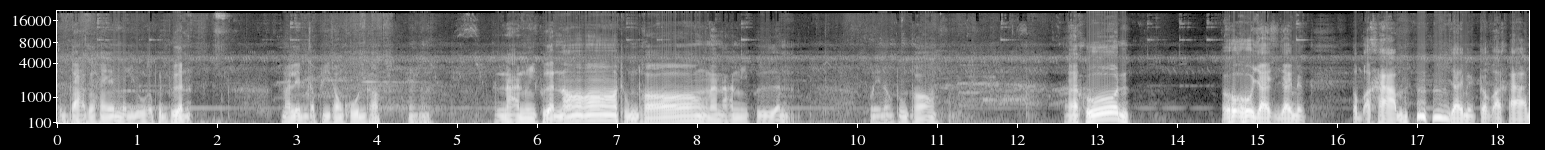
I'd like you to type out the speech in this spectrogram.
คุณตาก็ให้มันอยู่กับเพื่อนๆ มาเล่นกับพี่ทองคูณเขานานมีเพื่อนเนาะถุงทองนานมีเพื่อนวันนี้น้องถุงทองอคุณ โอ้ยายยายหนึ่งตบอาขามยายหนึ่งตบอาขาม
